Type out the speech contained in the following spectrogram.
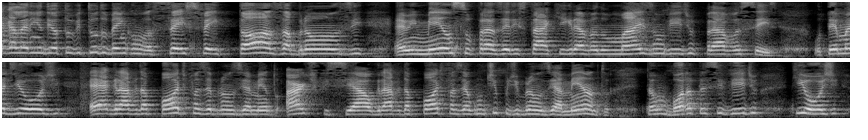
galerinha do YouTube, tudo bem com vocês? Feitosa Bronze, é um imenso prazer estar aqui gravando mais um vídeo para vocês. O tema de hoje é a grávida pode fazer bronzeamento artificial, grávida pode fazer algum tipo de bronzeamento? Então bora para esse vídeo que hoje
